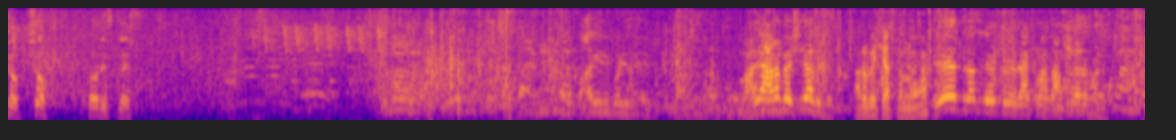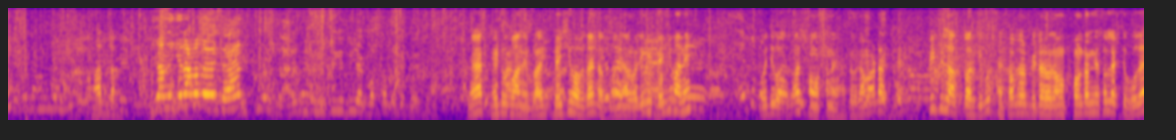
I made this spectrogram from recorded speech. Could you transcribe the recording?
Show, show, show this place. মানে আরও বেশি আছে আরও বেশি আসলাম না? হ্যাঁ? এ ত্রাস লেট করে রাখ মাছ আসলে এটা ফানি আচ্ছা। জানি কি রাবা লইছেন এক হেঁটু পানি প্রায় বেশি হবে তাই তো? মানে আর ওইদিকে বেশি পানি? ওইদিকে আর সমস্যা নেই হাতে আমার একটা পিপি লাগতো আর কি বুঝছেন? সব বেটার হতো আমার ফোনটা নিয়ে চলে আসছে ভুলে।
